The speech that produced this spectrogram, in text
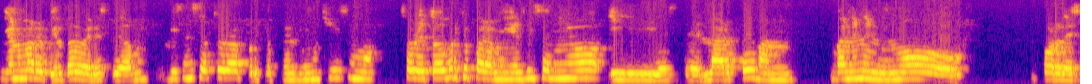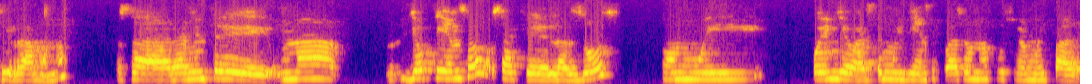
yo no me arrepiento de haber estudiado licenciatura porque aprendí muchísimo sobre todo porque para mí el diseño y este, el arte van, van en el mismo, por decir, ramo, ¿no? O sea, realmente una, yo pienso, o sea, que las dos son muy, pueden llevarse muy bien, se puede hacer una fusión muy padre.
